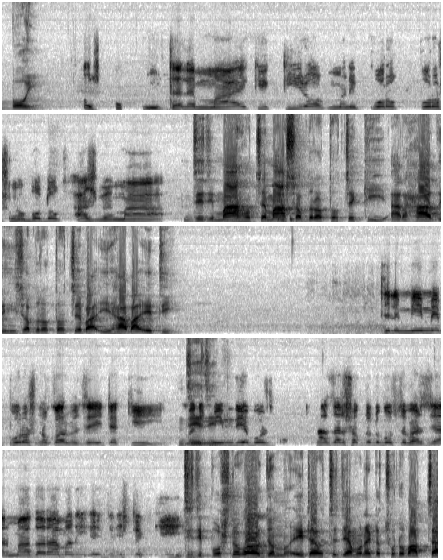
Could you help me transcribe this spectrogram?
বই। তাহলে মায় কি কি মানে পর- প্রশ্নবোধক আসবে? মা। জি জি মা হচ্ছে মা শব্দের অর্থ হচ্ছে কি? আর হাদিহি শব্দের অর্থ হচ্ছে বা ইহা বা এটি। তাহলে মিমে প্রশ্ন করবে যে এটা কি? জি, মানে জি। মিম দিয়ে বস- হাজার শব্দ তো বুঝতে পারছি। আর মাদারা মানে এই জিনিসটা কি? জি জি প্রশ্ন করার জন্য। এটা হচ্ছে যেমন একটা ছোট বাচ্চা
